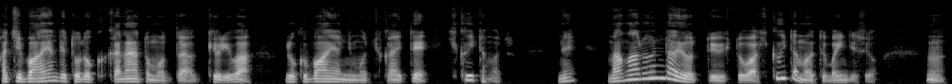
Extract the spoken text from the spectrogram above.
8番アイアンで届くかなと思った距離は、6番アイアンに持ち替えて、低い球打つ。ね。曲がるんだよっていう人は、低い球打てばいいんですよ。うん。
